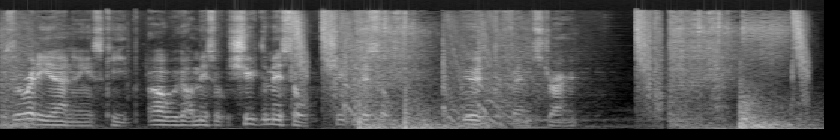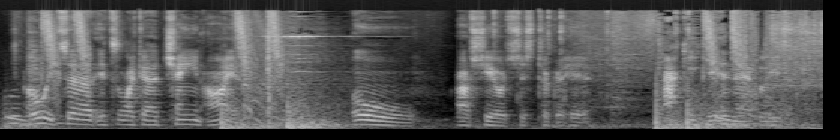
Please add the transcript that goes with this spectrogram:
He's already earning his keep. Oh, we got a missile. Shoot the missile. Shoot the missile. Good defense drone. Oh, it's a, it's like a chain ion. Oh, our shields just took a hit. Aki, get in there, please.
